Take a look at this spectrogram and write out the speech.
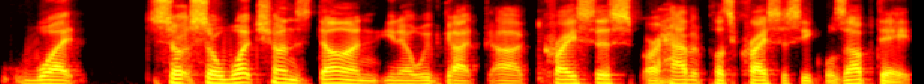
what so so what Chun's done, you know, we've got uh, crisis or habit plus crisis equals update.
